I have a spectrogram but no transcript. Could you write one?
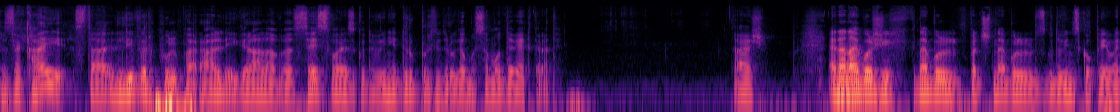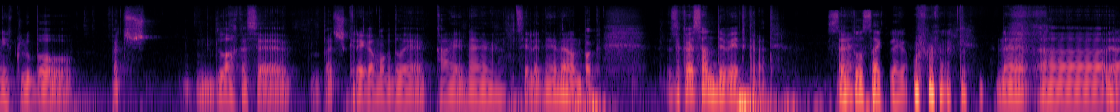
zakaj sta Liverpool in Real igrala v vsej svoji zgodovini drug proti drugemu samo devetkrat. Ena ja. najboljših, najbolj, pač najbolj zgodovinsko upevanih klubov, pač lahko se pač kregamo, kdo je kaj, ne cele dneve, ampak zakaj samo devetkrat? Vse to vse krega. ne, uh, ja,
